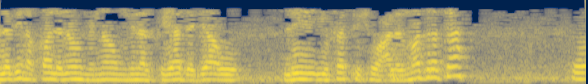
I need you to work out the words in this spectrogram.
الذين قال لهم إنهم من القيادة جاءوا ليفتشوا على المدرسة. و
